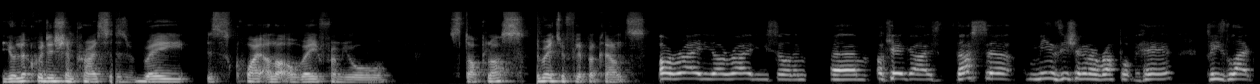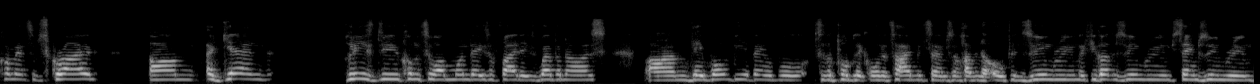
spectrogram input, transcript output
your liquidation price is way is quite a lot away from your stop loss. The way to flip accounts. Alrighty, alrighty. So then, um, okay, guys, that's uh, me and Zisha are gonna wrap up here. Please like, comment, subscribe. Um, again, please do come to our Mondays or Fridays webinars. Um, they won't be available to the public all the time in terms of having an open Zoom room. If you got the Zoom room, same Zoom room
